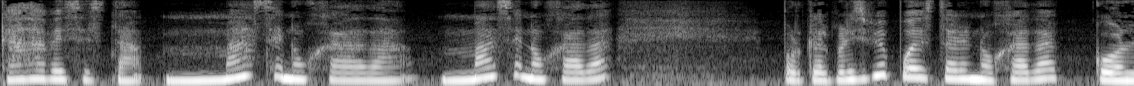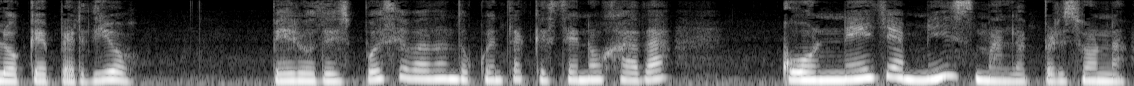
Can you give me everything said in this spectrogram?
Cada vez está más enojada, más enojada, porque al principio puede estar enojada con lo que perdió, pero después se va dando cuenta que está enojada con ella misma la persona,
